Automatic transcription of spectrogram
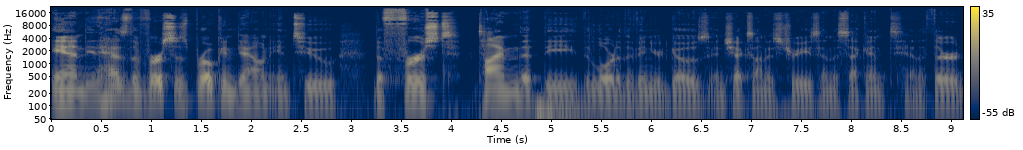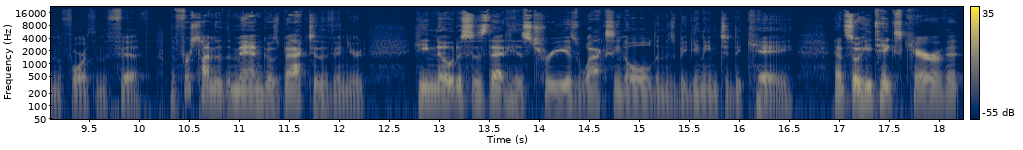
and it has the verses broken down into the first time that the the Lord of the Vineyard goes and checks on his trees, and the second, and the third, and the fourth, and the fifth. The first time that the man goes back to the vineyard, he notices that his tree is waxing old and is beginning to decay. And so he takes care of it.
